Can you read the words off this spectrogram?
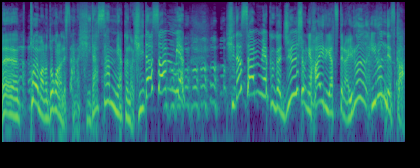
えー、富山のどこなんです？あの、飛騨山脈の、飛騨山脈、飛騨山脈が住所に入るやつってのはいる、いるんですか？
